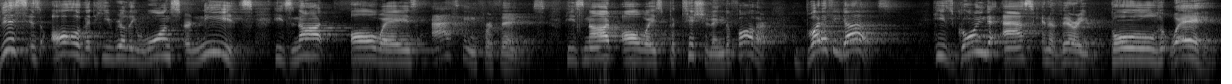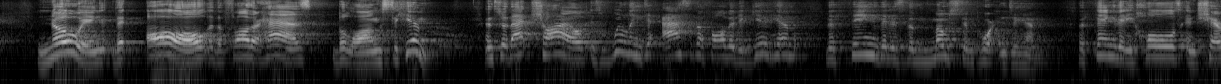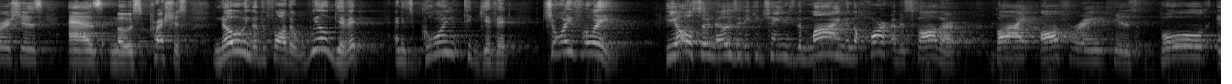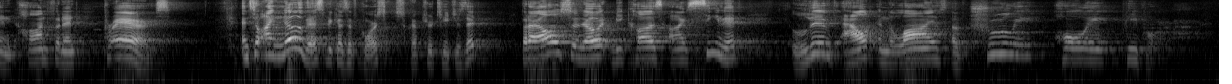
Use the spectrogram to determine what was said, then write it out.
This is all that he really wants or needs. He's not always asking for things. He's not always petitioning the Father. But if he does, he's going to ask in a very bold way, knowing that all that the Father has belongs to him. And so that child is willing to ask the Father to give him the thing that is the most important to him, the thing that he holds and cherishes as most precious, knowing that the Father will give it and is going to give it joyfully. He also knows that he can change the mind and the heart of his Father by offering his bold and confident prayers. And so I know this because, of course, Scripture teaches it, but I also know it because I've seen it lived out in the lives of truly holy people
